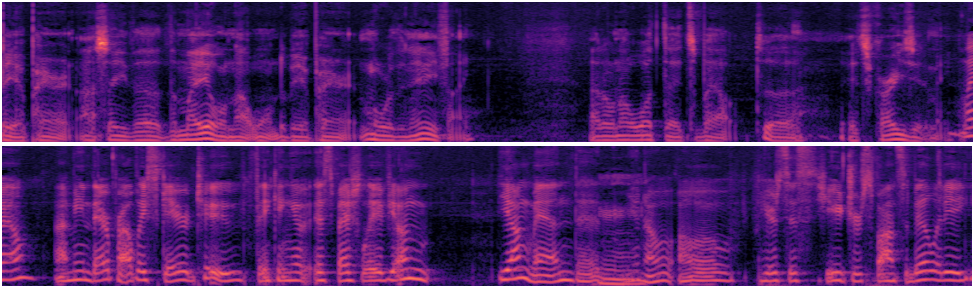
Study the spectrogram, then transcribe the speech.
be a parent. I see the, the male not wanting to be a parent more than anything. I don't know what that's about. Uh, it's crazy to me. well, I mean, they're probably scared too, thinking of, especially of young young men that Mm. you know, oh, here's this huge responsibility.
